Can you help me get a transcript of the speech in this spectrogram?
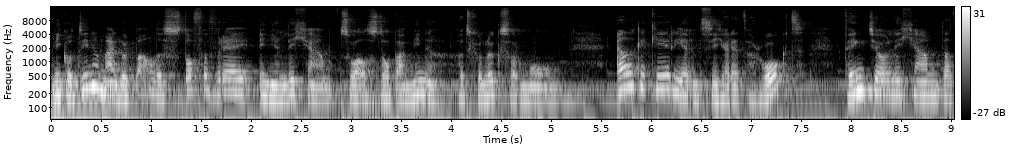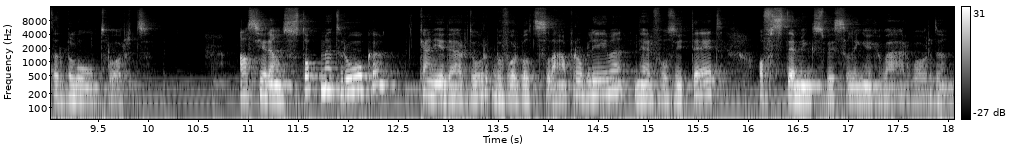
Nicotine maakt bepaalde stoffen vrij in je lichaam, zoals dopamine, het gelukshormoon. Elke keer je een sigaret rookt, denkt jouw lichaam dat het beloond wordt. Als je dan stopt met roken, kan je daardoor bijvoorbeeld slaapproblemen, nervositeit of stemmingswisselingen gewaar worden.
